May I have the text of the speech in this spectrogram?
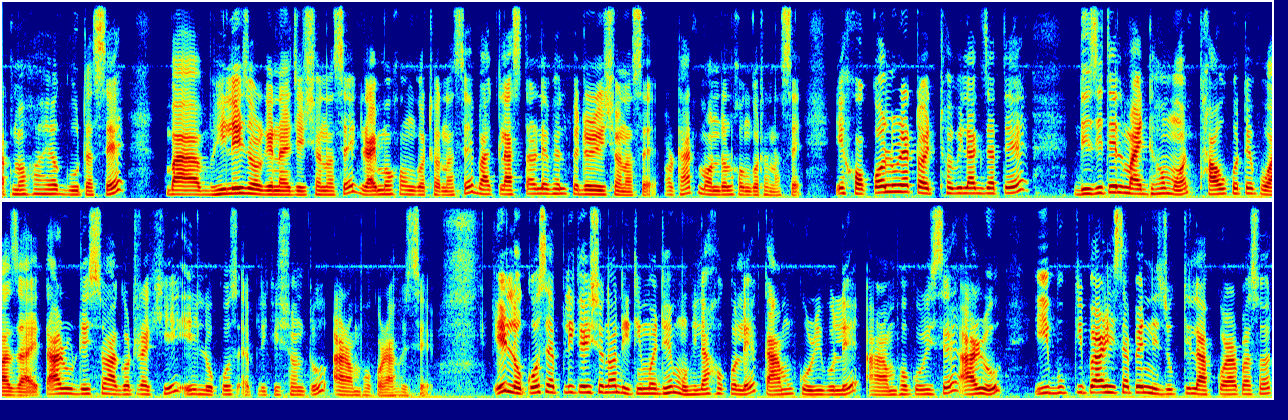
আত্মসহায়ক গোট আছে বা ভিলেজ অৰ্গেনাইজেশ্যন আছে গ্ৰাম্য সংগঠন আছে বা ক্লাষ্টাৰ লেভেল ফেডাৰেশ্যন আছে অৰ্থাৎ মণ্ডল সংগঠন আছে। এই সকলোৰে তথ্যবিলাক যাতে ডিজিটেল মাধ্যমত থাউকতে পোৱা যায় তাৰ উদ্দেশ্য আগত ৰাখি এই লোকছ এপ্লিকেশ্যনটো আৰম্ভ কৰা হৈছে। এই লোকছ এপ্লিকেশ্যনত ইতিমধ্যে মহিলাসকলে কাম কৰিবলৈ আৰম্ভ কৰিছে আৰু ই বুক কিপাৰ হিচাপে নিযুক্তি লাভ কৰাৰ পাছত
